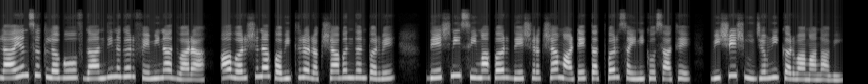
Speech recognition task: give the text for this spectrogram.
Lions club of Gandhinagar Femina દ્વારા આ વર્ષના પવિત્ર રક્ષાબંધન પર્વે દેશની સીમા પર દેશરક્ષા માટે તત્પર સૈનિકો સાથે વિશેષ ઉજવણી કરવામાં આવી.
